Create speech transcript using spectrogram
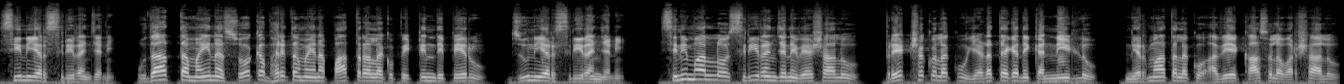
సీనియర్ శ్రీరంజని. ఉదాత్తమైన శోకభరితమైన పాత్రలకు పెట్టింది పేరు జూనియర్ శ్రీరంజని. సినిమాల్లో శ్రీరంజని వేషాలు ప్రేక్షకులకు ఎడతెగని కన్నీళ్ళు నిర్మాతలకు అవే కాసుల వర్షాలు.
